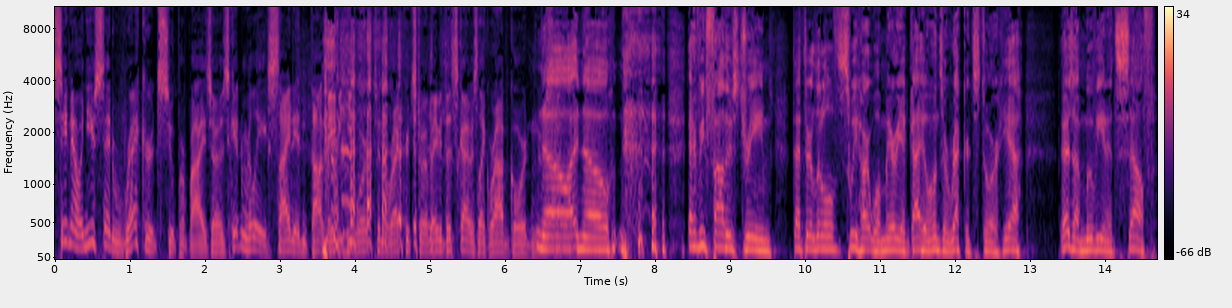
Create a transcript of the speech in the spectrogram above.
See, now when you said record supervisor, I was getting really excited and thought maybe he worked in a record store. Maybe this guy was like Rob Gordon. no, something. I know. Every father's dream that their little sweetheart will marry a guy who owns a record store. Yeah, there's a movie in itself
